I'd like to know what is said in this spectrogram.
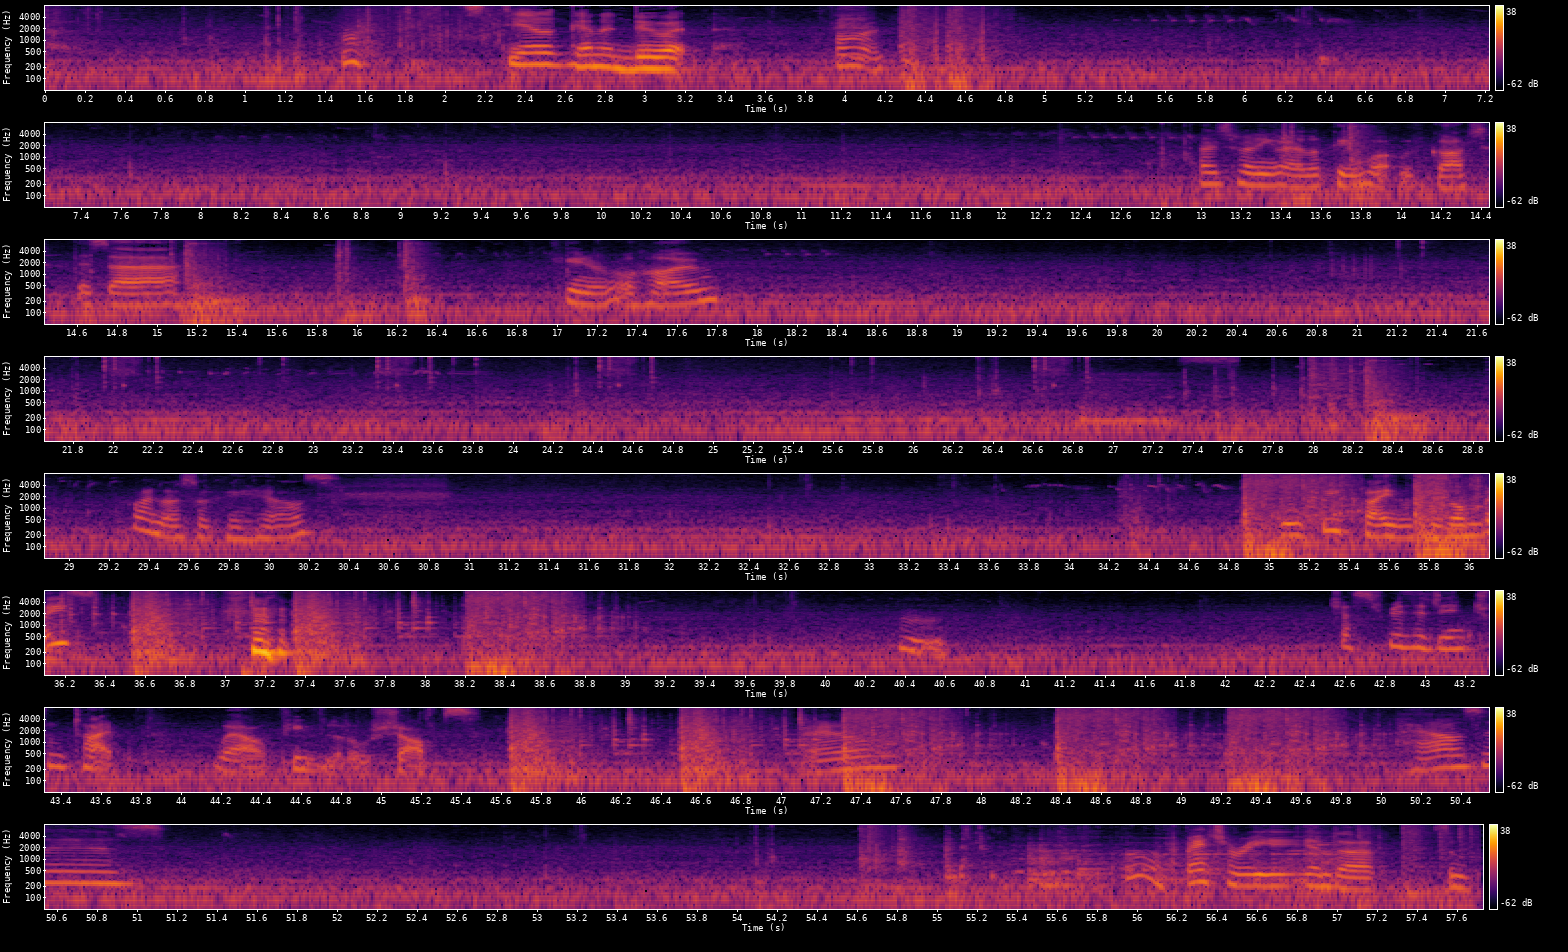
Still gonna do it. Fine. I was running around looking what we've got. There's a funeral home. There's quite a nice looking house. We'll be playing with the zombies. hmm. Just residential type. Well, a few little shops. Houses. Oh, battery and uh, some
